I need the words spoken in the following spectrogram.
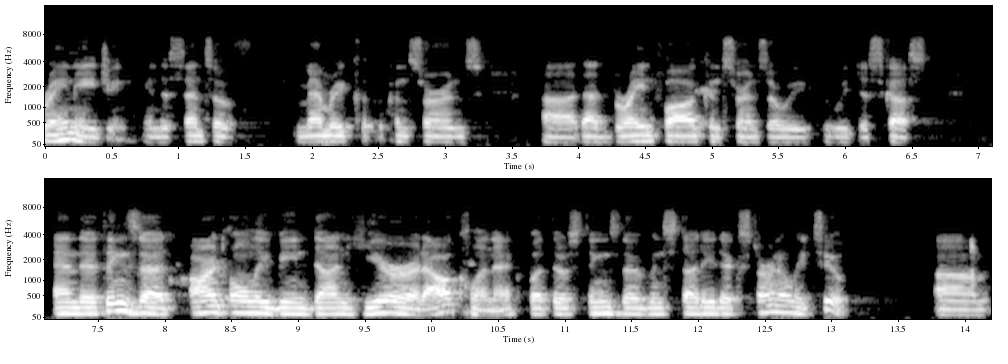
brain aging in the sense of memory concerns, uh, that brain fog concerns that we, we discussed. And there are things that aren't only being done here at our clinic, but there's things that have been studied externally too. Um,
